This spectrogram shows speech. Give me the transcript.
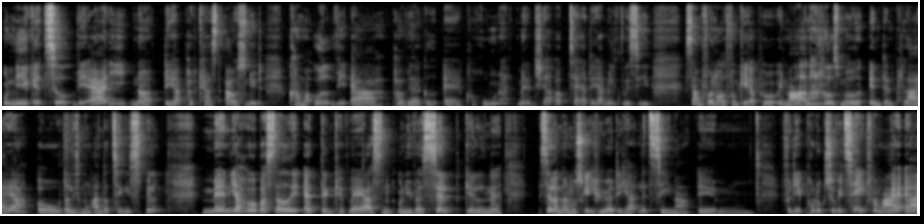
unikke tid, vi er i, når det her podcast-afsnit kommer ud. Vi er påvirket af corona, mens jeg optager det her, hvilket vil sige, at samfundet fungerer på en meget anderledes måde, end den plejer, og der er ligesom nogle andre ting i spil. Men jeg håber stadig, at den kan være sådan universelt gældende, selvom man måske hører det her lidt senere. Øhm, fordi produktivitet for mig er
